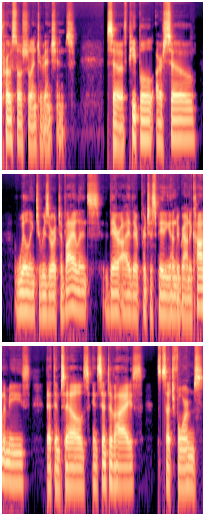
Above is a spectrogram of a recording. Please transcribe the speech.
pro social interventions. So if people are so willing to resort to violence, they're either participating in underground economies that themselves incentivize such forms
